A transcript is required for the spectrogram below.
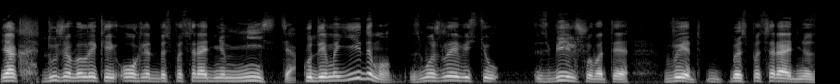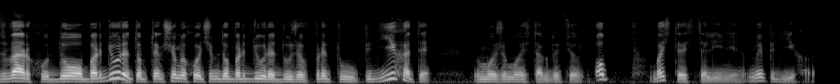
як дуже великий огляд безпосередньо місця, куди ми їдемо, з можливістю збільшувати вид безпосередньо зверху до бордюри. Тобто, якщо ми хочемо до бордюри дуже впритул під'їхати, ми можемо ось так до цього. Оп, бачите, ось ця лінія. Ми під'їхали.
